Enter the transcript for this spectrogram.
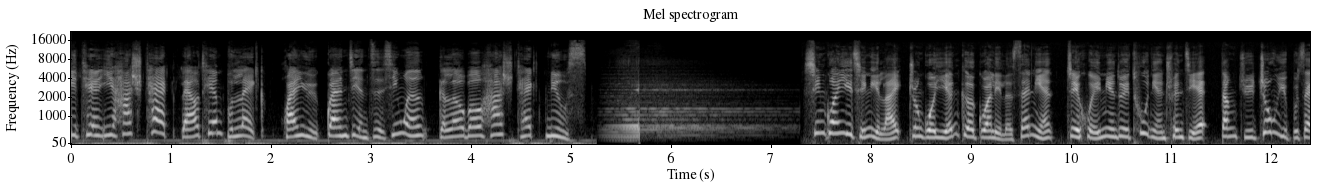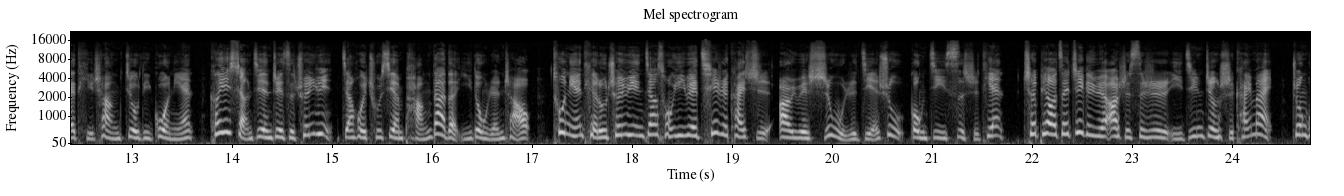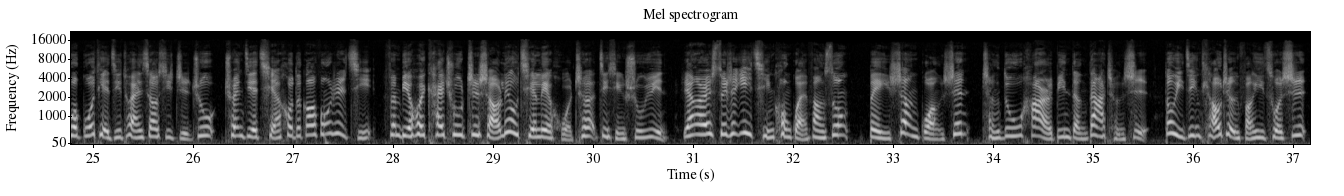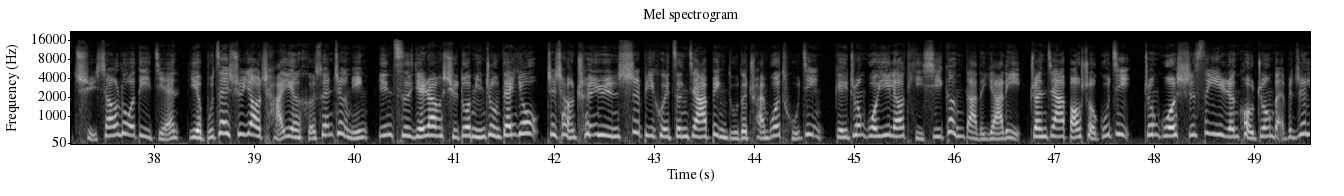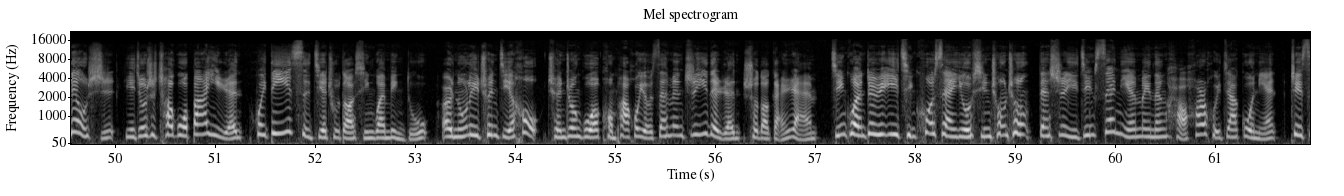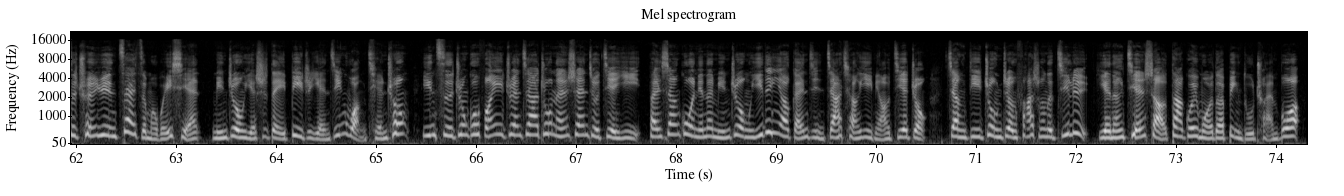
一天一 hashtag 聊天不累，寰宇关键字新闻 global hashtag news。新冠疫情以来，中国严格管理了三年，这回面对兔年春节，当局终于不再提倡就地过年。可以想见，这次春运将会出现庞大的移动人潮。兔年铁路春运将从一月七日开始，二月十五日结束，共计四十天。车票在这个月二十四日已经正式开卖。中国国铁集团消息指出，春节前后的高峰日期，分别会开出至少六千列火车进行疏运。然而，随着疫情控管放松，北上广深、成都、哈尔滨等大城市都已经调整防疫措施，取消落地检，也不再需要查验核酸证明。因此，也让许多民众担忧，这场春运势必会增加病毒的传播途径，给中国医疗体系更大的压力。专家保守估计，中国十四亿人口中百分之六十，也就是超过八亿人，会第一次接触到新冠病毒，而农历春节后全，中国恐怕会有三分之一的人受到感染。尽管对于疫情扩散忧心忡忡，但是已经三年没能好好回家过年，这次春运再怎么危险，民众也是得闭着眼睛往前冲。因此，中国防疫专家钟南山就建议，返乡过年的民众一定要赶紧加强疫苗接种，降低重症发生的几率，也能减少大规模的病毒传播。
